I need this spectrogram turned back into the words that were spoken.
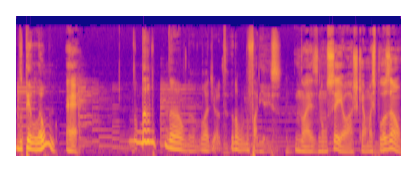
No telão? É, Não, não, não, não, adianta. Eu não, não faria isso. mas não sei, eu acho que é uma explosão.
